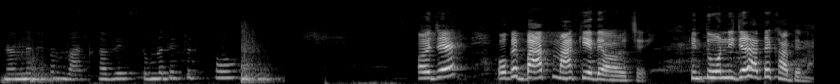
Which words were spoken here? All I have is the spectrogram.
নন্দন এখন ভাত খাবে। তোমরা দেখতে থাকো। ওই যে ওকে ভাত মাখিয়ে দেওয়া হয়েছে। কিন্তু ও নিজের হাতে খাবে না।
